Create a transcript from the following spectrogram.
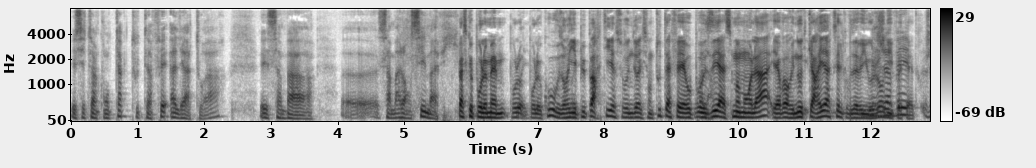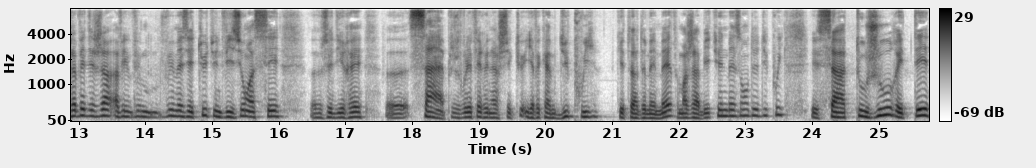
et c'est un contact tout à fait aléatoire et ça m'a euh, ça m'a lancé ma vie. Parce que pour le même, pour le, pour le coup, vous auriez pu partir sur une direction tout à fait opposée à ce moment-là et avoir une autre carrière que celle que vous avez eue aujourd'hui, peut-être. J'avais déjà, avec, vu, vu, mes études, une vision assez, je dirais, simple. Je voulais faire une architecture. Il y avait quand même Dupuis qui est un de mes maîtres. Moi, j'habite une maison de Dupuis. Et ça a toujours été,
